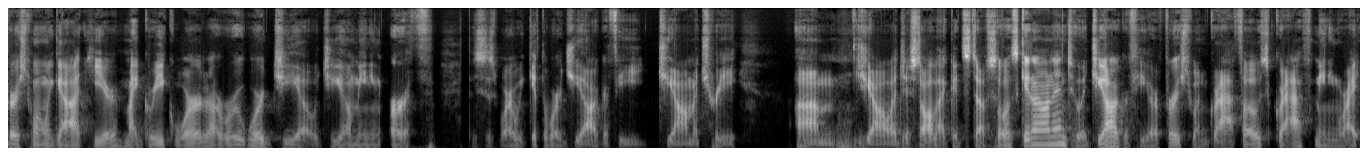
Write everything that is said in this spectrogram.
First one we got here, my Greek word, our root word, geo, geo meaning earth. This is where we get the word geography, geometry, um, geologist, all that good stuff. So let's get on into it. Geography, our first one, graphos, graph meaning write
